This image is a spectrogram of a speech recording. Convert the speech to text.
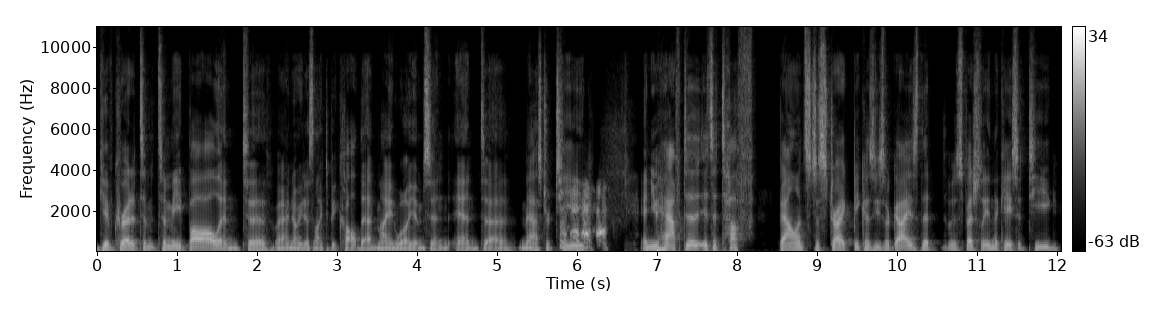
give credit to to Meatball and to well, I know he doesn't like to be called that, Miyan Williams and and uh, Master Teague, and you have to. It's a tough balance to strike because these are guys that, especially in the case of Teague,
